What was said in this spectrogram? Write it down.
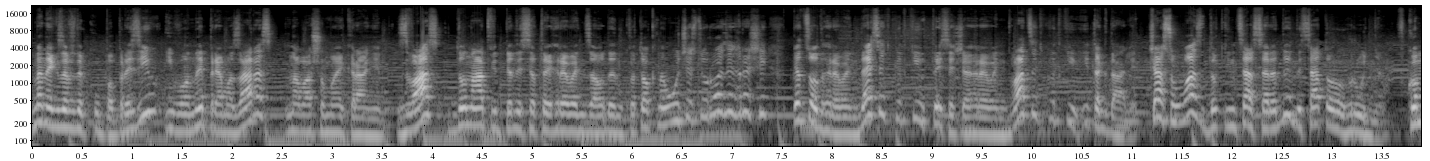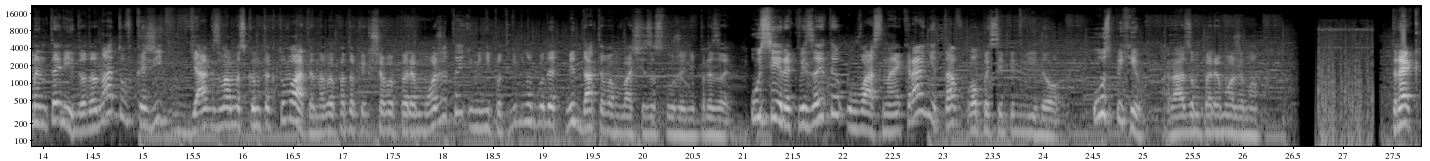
В мене, як завжди, купа призів, і вони прямо зараз на вашому екрані. З вас донат від 50 гривень за один квиток на участь у розіграші, 500 гривень 10 квитків, 1000 гривень 20 квитків і так далі. Час у вас до кінця середи 10 грудня. В коментарі до донату вкажіть, як з вами сконтактувати на випадок, якщо ви переможете, і мені потрібно буде віддати вам ваші заслужені призи. Усі реквізити у вас на екрані та в описі під відео. Успіхів! Разом переможемо! Трек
